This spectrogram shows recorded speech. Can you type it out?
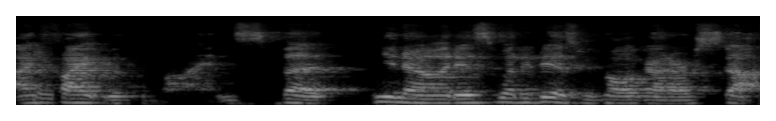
I fight with the binds. But, you know, it is what it is. We've all got our stuff.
